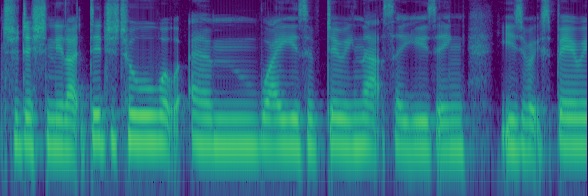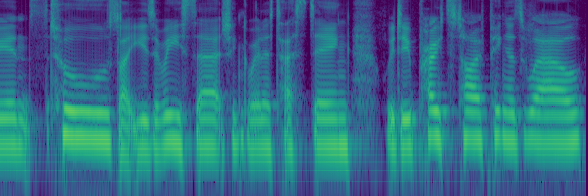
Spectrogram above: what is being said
traditionally like digital um, ways of doing that. So using user experience tools like user research and guerrilla testing. We do prototyping as well.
